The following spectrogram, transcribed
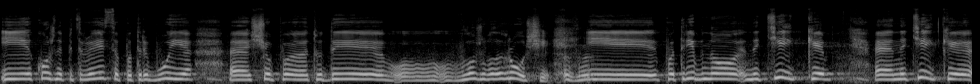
І кожне підприємство потребує, е, щоб е, туди вложували гроші. І потрібно не тільки, е, не тільки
